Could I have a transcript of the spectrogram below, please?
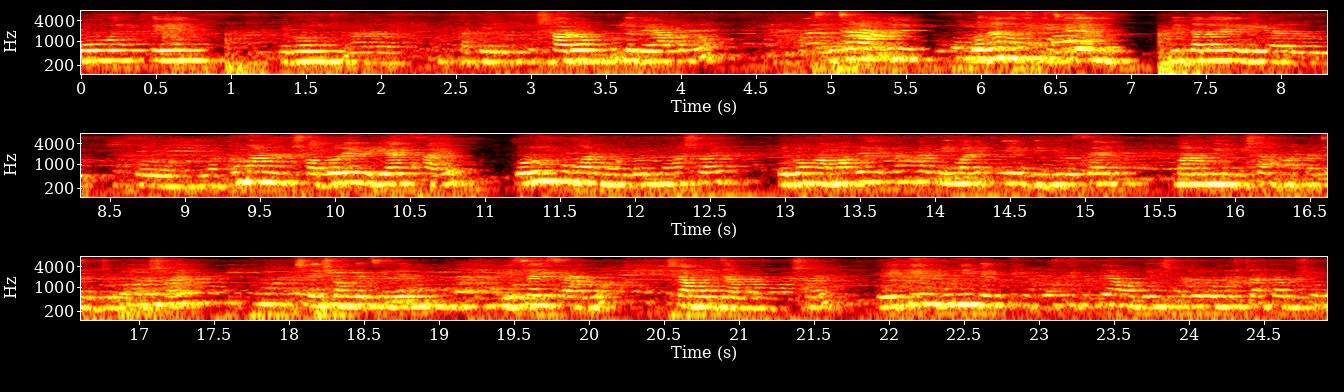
বই, পেন এবং তাকে স্মারক তুলে দেওয়া হলো। এছাড়া আমাদের প্রধান অতিথি ছিলেন বিদ্যালয়ের বর্ধমান সদরের রিয়াজ সাহেব, অরুণ কুমার মণ্ডল মহাশয় এবং আমাদের এখানকার মেমারি টুয়ের বিডিও স্যার মাননীয় বিশাল ভট্টাচার্য মহাশয়, সেই সঙ্গে ছিলেন এসআই সাহেব শ্যামল জানা মহাশয়। এই তিন গুণী ব্যক্তির উপস্থিতিতে আমাদের স্কুলের অনুষ্ঠানটা ভীষণ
